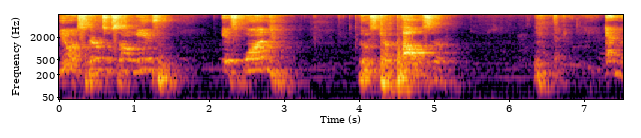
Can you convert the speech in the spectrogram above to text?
You know what a spiritual song is? It's one whose composer and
